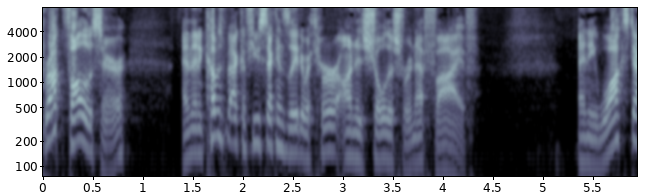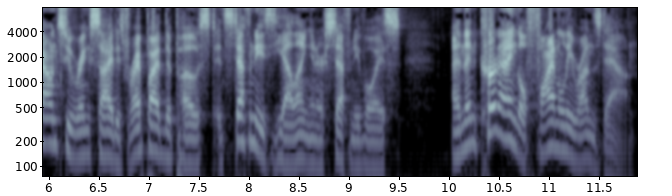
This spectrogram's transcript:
Brock follows her, and then it comes back a few seconds later with her on his shoulders for an F5. And he walks down to ringside. He's right by the post, and Stephanie is yelling in her Stephanie voice. And then Kurt Angle finally runs down.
